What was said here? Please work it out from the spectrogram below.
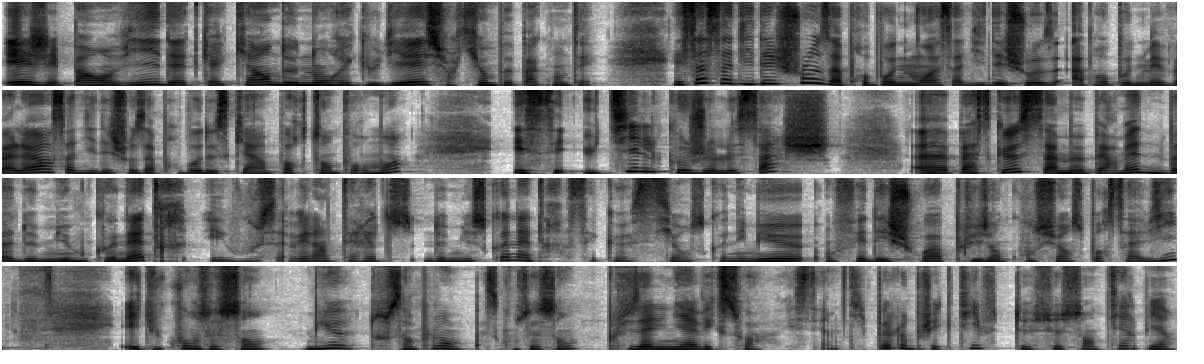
et j'ai pas envie d'être quelqu'un de non régulier sur qui on peut pas compter. Et ça, ça dit des choses à propos de moi. Ça dit des choses à propos de mes valeurs, ça dit des choses à propos de ce qui est important pour moi. Et c'est utile que je le sache euh, parce que ça me permet bah, de mieux me connaître. Et vous savez, l'intérêt de mieux se connaître, c'est que si on se connaît mieux, on fait des choix plus en conscience pour sa vie. Et du coup, on se sent mieux, tout simplement, parce qu'on se sent plus aligné avec soi. Et c'est un petit peu l'objectif de se sentir bien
